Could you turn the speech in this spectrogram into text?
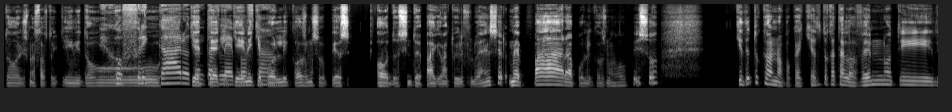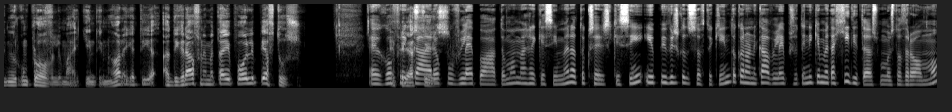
stories μέσα στο αυτοκίνητο. Εγώ ου, φρικάρω και όταν τα τέτοια. βλέπω Και είναι και αυτά. πολλοί κόσμος ο οποίος όντως είναι το επάγγελμα του influencer, με πάρα πολύ κόσμο από πίσω. Και δεν το κάνουν από κακία, δεν το καταλαβαίνουν ότι δημιουργούν πρόβλημα εκείνη την ώρα, γιατί αντιγράφουν μετά οι υπόλοιποι αυτούς. Εγώ επηρεαστείς. φρικάρω που βλέπω άτομα μέχρι και σήμερα, το ξέρεις κι εσύ, οι οποίοι βρίσκονται στο αυτοκίνητο. Κανονικά βλέπεις ότι είναι και με ταχύτητα, ας πούμε, στο δρόμο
